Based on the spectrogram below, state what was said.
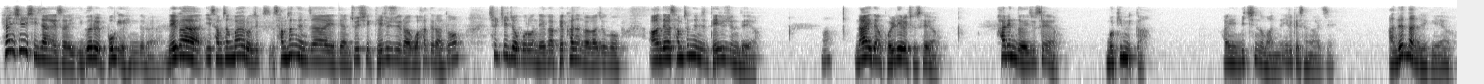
현실 시장에서 이거를 보기가 힘들어요. 내가 이 삼성바이오로직스, 삼성전자에 대한 주식 대주주라고 하더라도 실질적으로 내가 백화점 가가지고 아 내가 삼성전자 대주주인데요. 어? 나에 대한 권리를 주세요. 할인도 해주세요. 먹힙니까? 아니 미친놈 맞네 이렇게 생각하지. 안 된다는 얘기예요.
